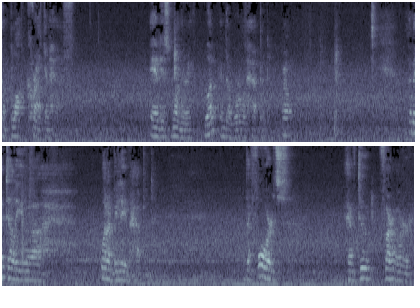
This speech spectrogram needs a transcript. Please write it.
the block cracked in half. And he's wondering, what in the world happened? Well, let me tell you uh, what I believe happened. The Fords have two fire order,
